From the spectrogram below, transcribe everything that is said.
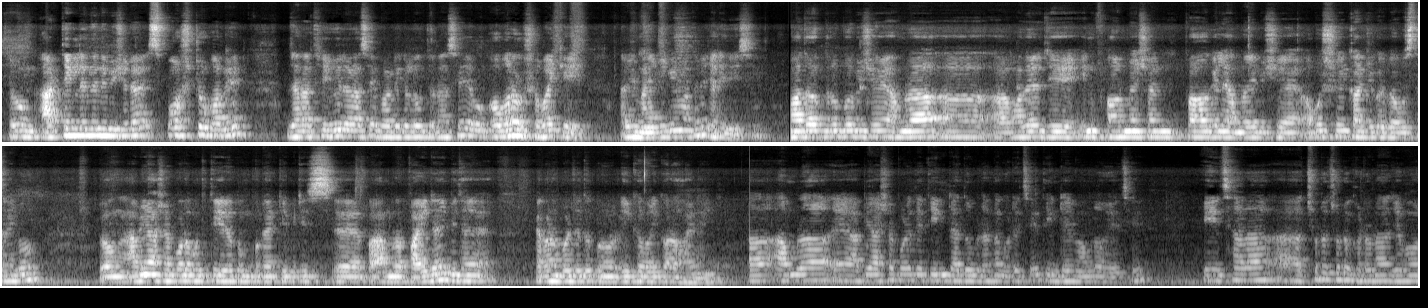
এবং আর্থিক লেনদেনের বিষয়টা স্পষ্টভাবে যারা থ্রি হুইলার আছে পলিটিক্যাল লোকজন আছে এবং ওভারঅল সবাইকে আমি মাইকিংয়ের মাধ্যমে জানিয়ে দিয়েছি। মাদক দ্রব্য বিষয়ে আমরা আমাদের যে ইনফরমেশন পাওয়া গেলে আমরা এই বিষয়ে অবশ্যই কার্যকর ব্যবস্থা নেব। এবং আমি আশা পরবর্তীতে এরকম কোনো অ্যাক্টিভিটিস আমরা পাই নাই, বিধায় এখনও পর্যন্ত কোনো রিকভারি করা হয় নাই। আমরা আমি পরে যে তিনটা দুর্ঘটনা ঘটেছে, তিনটাই মামলা হয়েছে। এছাড়া ছোট ছোট ঘটনা, যেমন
